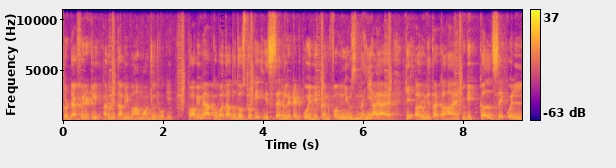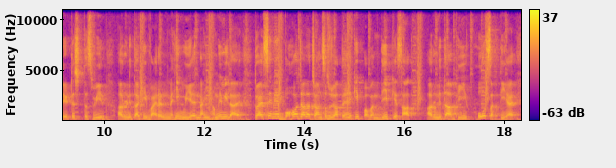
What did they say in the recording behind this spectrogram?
तो डेफिनेटली अरुणिता भी वहाँ मौजूद होगी। तो अभी मैं आपको बता दूँ दोस्तों कि इससे रिलेटेड कोई भी कंफर्म न्यूज़ नहीं आया है कि अरुणिता कहाँ है, क्योंकि कल से कोई लेटेस्ट तस्वीर अरुणिता की वायरल नहीं हुई है, ना ही हमें मिला है तो ऐसे में बहुत ज़्यादा चांसेस हो जाते हैं कि पवनदीप के साथ अरुणिता भी हो सकती है,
